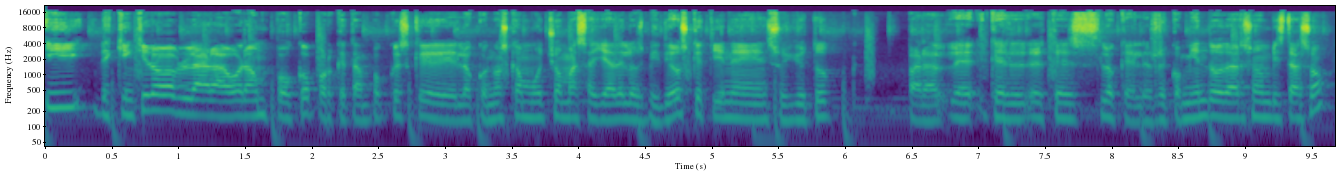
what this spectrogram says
Y de quien quiero hablar ahora un poco, porque tampoco es que lo conozca mucho más allá de los videos que tiene en su YouTube, para, que es lo que les recomiendo darse un vistazo,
